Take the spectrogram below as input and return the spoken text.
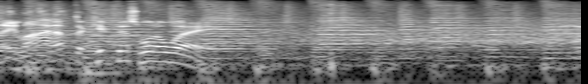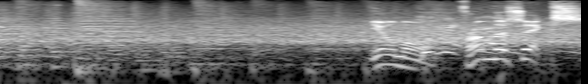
They line up to kick this one away. Gilmore from the six.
